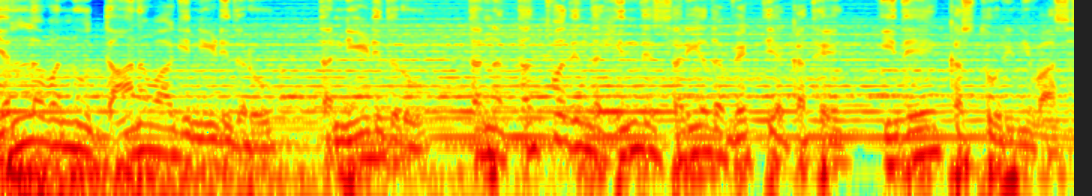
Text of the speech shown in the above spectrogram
ಎಲ್ಲವನ್ನೂ ದಾನವಾಗಿ ನೀಡಿದರು, ತನ್ನೀಡಿದರು ನೀಡಿದರು ತನ್ನ ತತ್ವದಿಂದ ಹಿಂದೆ ಸರಿಯದ ವ್ಯಕ್ತಿಯ ಕಥೆ, ಇದೇ ಕಸ್ತೂರಿ ನಿವಾಸ.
